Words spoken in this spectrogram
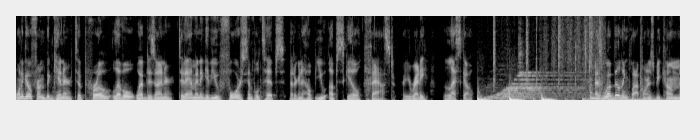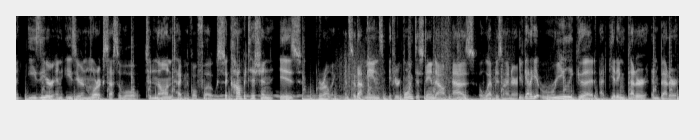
Want to go from beginner to pro level web designer? Today, I'm going to give you four simple tips that are going to help you upskill fast. Are you ready? Let's go. As web building platforms become easier and easier and more accessible to non technical folks, the competition is growing. And so that means if you're going to stand out as a web designer, you've got to get really good at getting better and better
